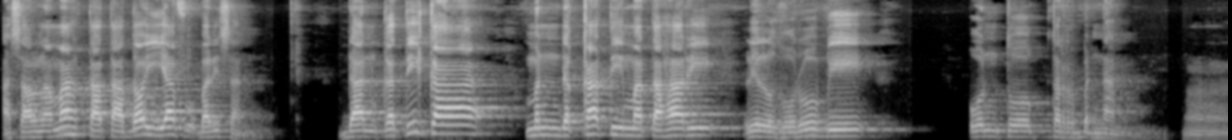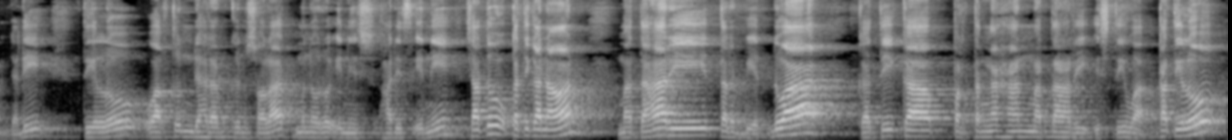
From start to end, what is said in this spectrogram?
asal nama tatadoyafu barisan. Dan ketika mendekati matahari lil ghurubi untuk terbenam. Hmm, jadi tilu waktu diharamkan sholat menurut ini hadis ini satu ketika naon? Matahari terbit. Dua ketika pertengahan matahari istiwa. Katilu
